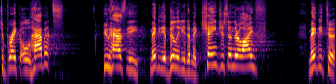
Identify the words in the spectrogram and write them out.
to break old habits, who has the maybe the ability to make changes in their life, maybe to,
